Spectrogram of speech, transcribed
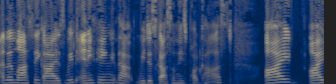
And then lastly, guys, with anything that we discuss on this podcast, I I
